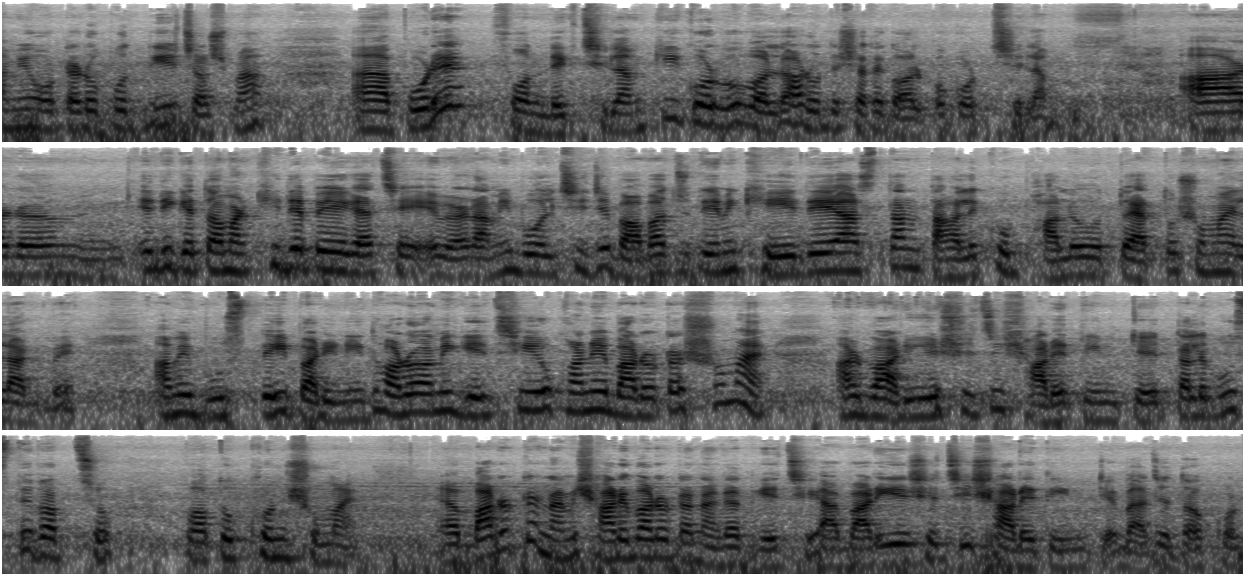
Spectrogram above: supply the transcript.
আমি ওটার ওপর দিয়ে চশমা পরে ফোন দেখছিলাম। কি করব বলো? আর ওদের সাথে গল্প করছিলাম। আর এদিকে তো আমার খিদে পেয়ে গেছে। এবার আমি বলছি যে, বাবা, যদি আমি খেয়ে দিয়ে আসতাম, তাহলে খুব ভালো হতো, এত সময় লাগবে। আমি বুঝতেই পারিনি। ধরো, আমি গেছি ওখানে বারোটার সময়, আর বাড়ি এসেছি সাড়ে তিনটে। তাহলে বুঝতে পারছ কতক্ষণ সময়। বারোটা না, আমি সাড়ে বারোটা নাগাদ গেছি, আর বাড়ি এসেছি সাড়ে তিনটে বাজে তখন।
